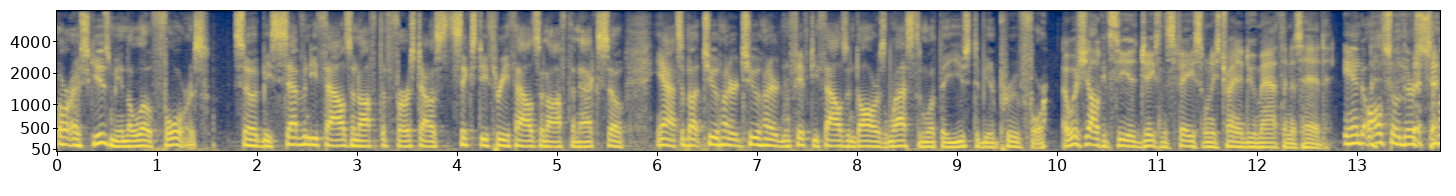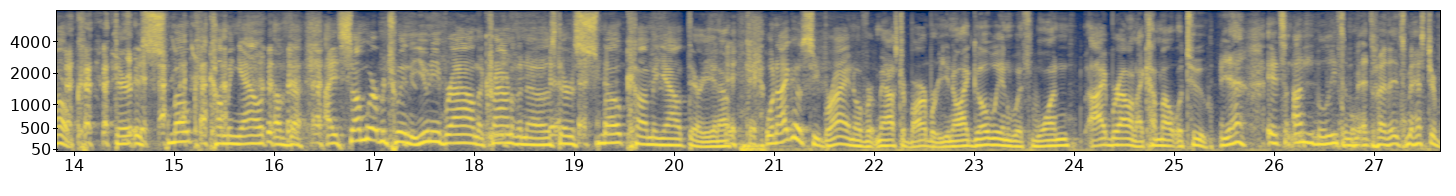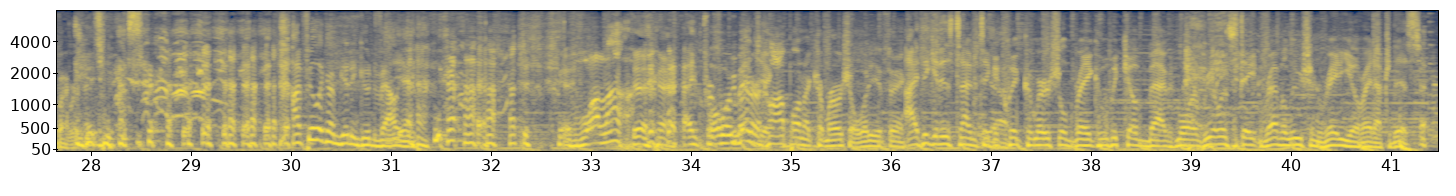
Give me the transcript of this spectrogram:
or excuse me, in the low fours. So it'd be 70,000 off the first, down to 63,000 off the next. So yeah, it's about 200, 250,000 dollars less than what they used to be approved for. I wish y'all could see Jason's face when he's trying to do math in his head. And also there's smoke. there is smoke coming out of the, I, somewhere between the unibrow and the crown of the nose, there's smoke coming out there, you know. When I go see Brian over at Master Barber, you know, I go in with one eyebrow and I come out with two. Yeah. It's unbelievable. That's why it's Master Barber. right? I feel like I'm getting good value. Voila. I Well, we better magic. hop on a commercial. What do you think? I think it is time to take a quick commercial break. When we come back with more Real Estate Revolution Radio right after this.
